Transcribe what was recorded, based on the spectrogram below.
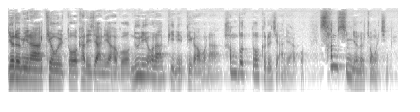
여름이나 겨울도 가리지 아니하고 눈이 오나 비가 오나 한 번도 그러지 아니하고 30년을 종을 친 거예요.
